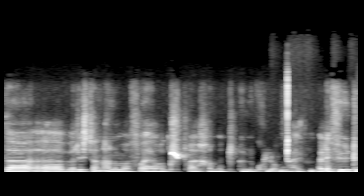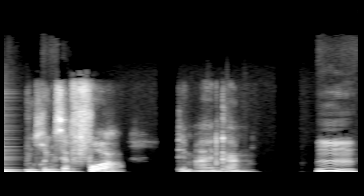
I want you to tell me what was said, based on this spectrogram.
Da äh, würde ich dann auch nochmal vorher Rücksprache mit Gynäkologen halten, weil der Verhütungsring ist ja vor dem Eingang. Hm,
